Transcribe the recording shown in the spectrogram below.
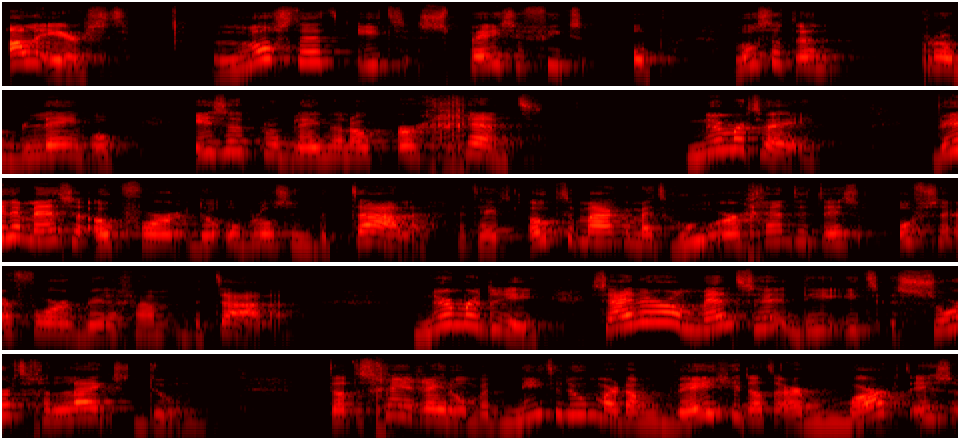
Allereerst, lost het iets specifieks op? Lost het een probleem op? Is het probleem dan ook urgent? Nummer 2. Willen mensen ook voor de oplossing betalen? Het heeft ook te maken met hoe urgent het is of ze ervoor willen gaan betalen. Nummer 3. Zijn er al mensen die iets soortgelijks doen? Dat is geen reden om het niet te doen, maar dan weet je dat er markt is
